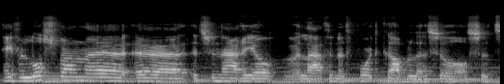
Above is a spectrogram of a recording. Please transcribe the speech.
Even los van uh, uh, het scenario, we laten het voortkabbelen zoals het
